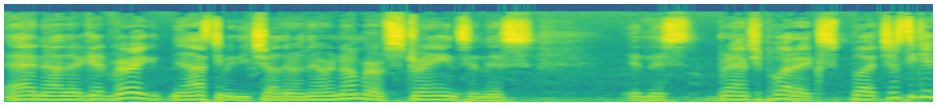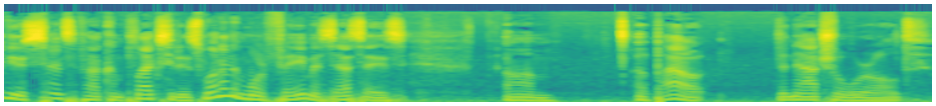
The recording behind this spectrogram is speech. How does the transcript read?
and uh, they get very nasty with each other. And there are a number of strains in this in this branch of poetics. But just to give you a sense of how complex it is, one of the more famous essays um, about the natural world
